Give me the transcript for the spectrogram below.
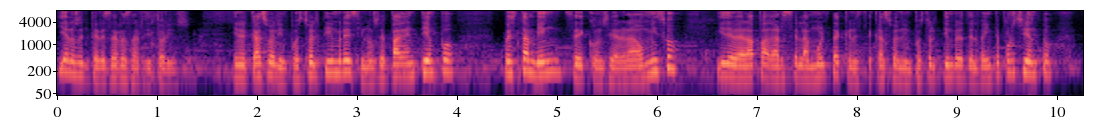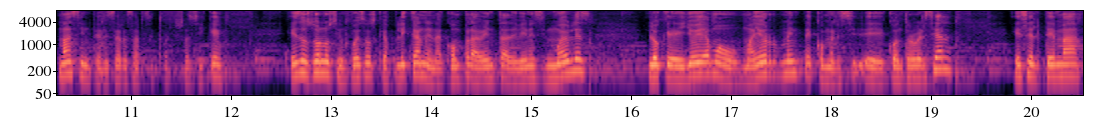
y a los intereses resarcitorios. Y en el caso del impuesto del timbre, si no se paga en tiempo, pues también se considerará omiso y deberá pagarse la multa, que en este caso el impuesto del timbre es del 20%, más intereses resarcitorios. Así que esos son los impuestos que aplican en la compra-venta de bienes inmuebles. Lo que yo llamo mayormente eh, controversial es el tema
